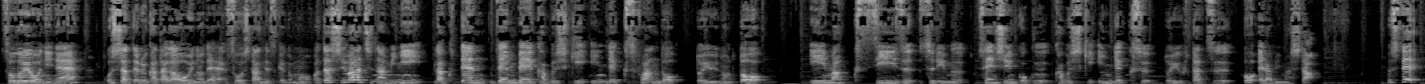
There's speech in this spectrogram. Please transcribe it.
そのようにね、おっしゃってる方が多いので、そうしたんですけども、私はちなみに楽天全米株式インデックスファンドというのと、EMAXIS SLIM 先進国株式インデックスという2つを選びました。そして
